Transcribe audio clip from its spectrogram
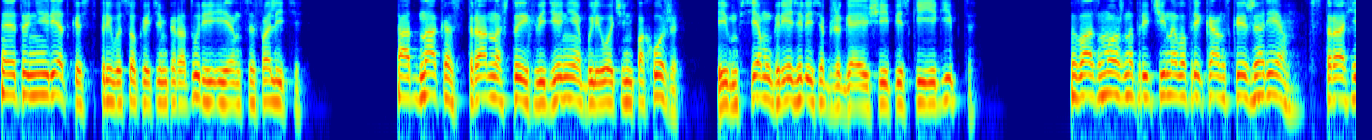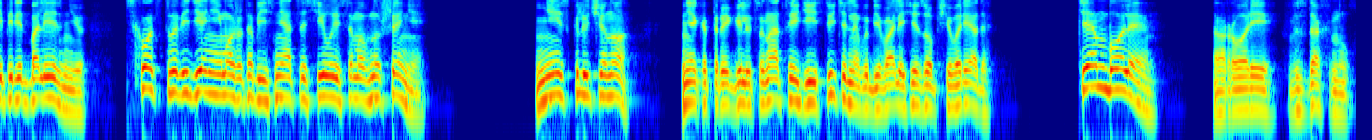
Это не редкость при высокой температуре и энцефалите. Однако странно, что их видения были очень похожи. Им всем грезились обжигающие пески Египта. Возможно, причина в африканской жаре, в страхе перед болезнью. Сходство видений может объясняться силой самовнушения. Не исключено. Некоторые галлюцинации действительно выбивались из общего ряда. Тем более... Рори вздохнул.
